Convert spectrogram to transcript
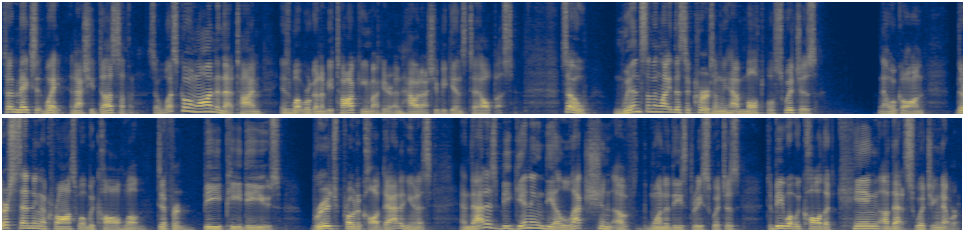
So it makes it wait, it actually does something. So what's going on in that time is what we're going to be talking about here and how it actually begins to help us. So when something like this occurs and we have multiple switches, now we'll go on, they're sending across what we call, well, different BPDUs, Bridge Protocol Data Units, and that is beginning the election of one of these three switches to be what we call the king of that switching network.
